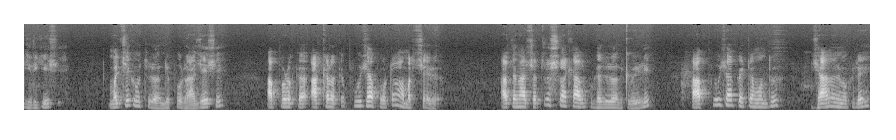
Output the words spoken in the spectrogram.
గిరిగీసి మధ్యగోతులో నిప్పు రాజేసి అప్పుడొక అక్కడొక పూజాపూటం అమర్చాడు అతను ఆ చతురస్రాకారపు గదిలోనికి వెళ్ళి ఆ పూజ పెట్టే ముందు ధ్యాన నిముఖుడై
